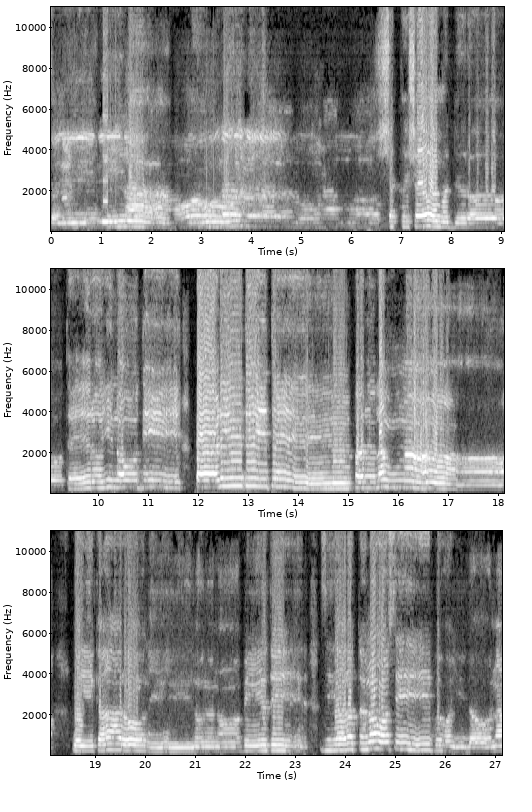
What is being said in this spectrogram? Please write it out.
সাইয়্যিদিনা সমুদ্র তেরোই নদী পাড়ি দিতে পারলাম না। ওই কারণে নুর নবীদের জিয়ারত নসিব হইল না।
